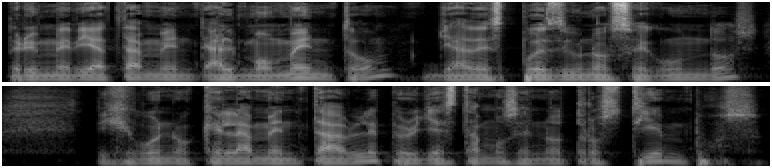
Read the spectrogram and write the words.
pero inmediatamente, al momento, ya después de unos segundos, dije, bueno, qué lamentable, pero ya estamos en otros tiempos.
